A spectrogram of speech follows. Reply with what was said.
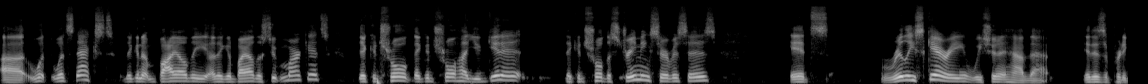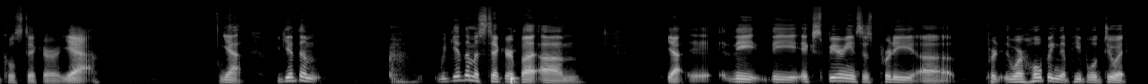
uh what what's next they're gonna buy all the are they gonna buy all the supermarkets they control they control how you get it they control the streaming services. It's really scary. We shouldn't have that. It is a pretty cool sticker. Yeah. Yeah. We give them we give them a sticker, but um yeah, the the experience is pretty uh pretty we're hoping that people do it.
